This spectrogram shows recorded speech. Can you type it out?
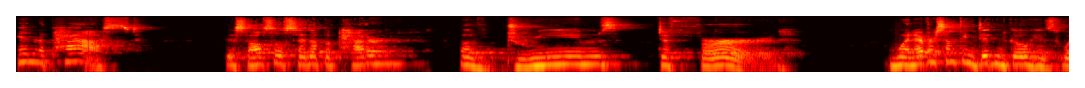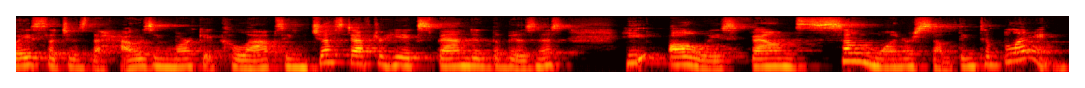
in the past. This also set up a pattern of dreams deferred. Whenever something didn't go his way, such as the housing market collapsing just after he expanded the business, he always found someone or something to blame.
